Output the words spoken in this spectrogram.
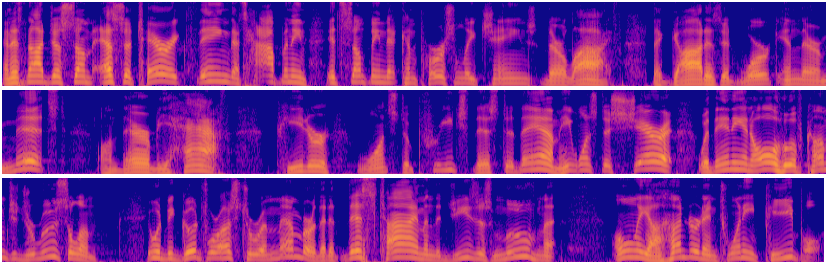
And it's not just some esoteric thing that's happening, it's something that can personally change their life. That God is at work in their midst on their behalf. Peter wants to preach this to them. He wants to share it with any and all who have come to Jerusalem. It would be good for us to remember that at this time in the Jesus movement, only 120 people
